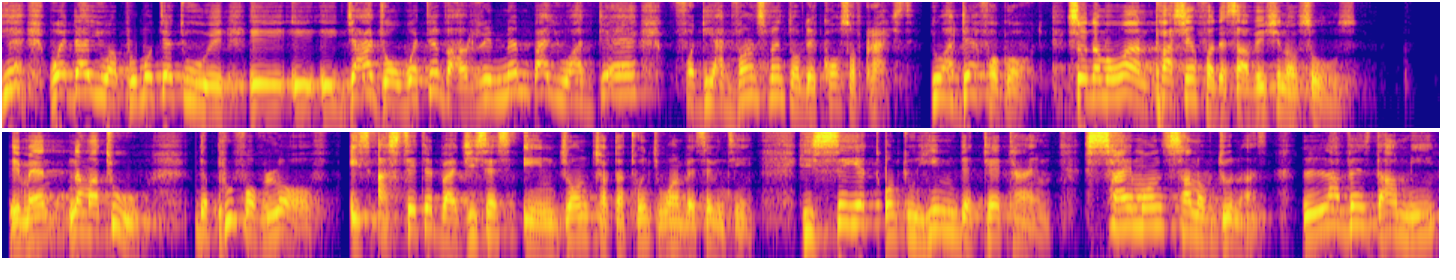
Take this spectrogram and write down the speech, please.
Yeah, whether you are promoted to a, a, a, judge or whatever, remember you are there for the advancement of the cause of Christ. You are there for God. So, number one, passion for the salvation of souls. Amen. Number two, the proof of love is as stated by Jesus in John chapter 21, verse 17. He saith unto him the third time, Simon, son of Jonas, lovest thou me?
